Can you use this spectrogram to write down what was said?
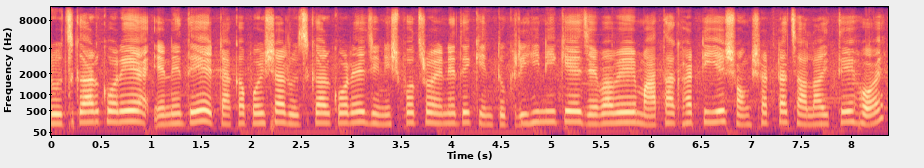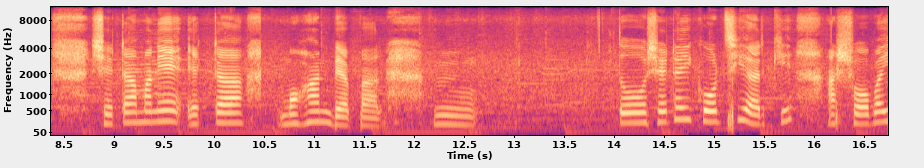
রোজগার করে, এনে দে টাকা পয়সা রোজগার করে, জিনিসপত্র এনে দে কিন্তু গৃহিণীকে যেভাবে মাথা ঘাটিয়ে সংসারটা চালাইতে হয়, সেটা মানে একটা মহান ব্যাপার। তো সেটাই করছি আর কি। আর সবাই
